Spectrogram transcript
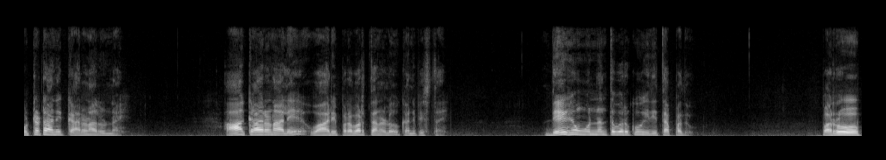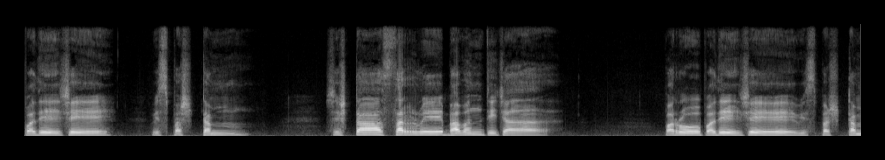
పుట్టటానికి కారణాలున్నాయి. ఆ కారణాలే వారి ప్రవర్తనలో కనిపిస్తాయి. దేహం ఉన్నంత వరకు ఇది తప్పదు. పరోపదేశే విస్పష్టం. శిష్టా సర్వే భవంతి చ. పరోపదేశే విస్పష్టం.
